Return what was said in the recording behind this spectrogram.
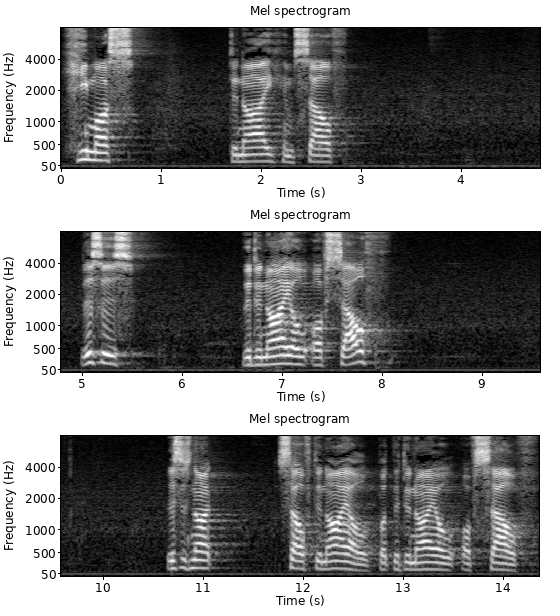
he must deny himself. This is the denial of self this is not self denial, but the denial of self.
